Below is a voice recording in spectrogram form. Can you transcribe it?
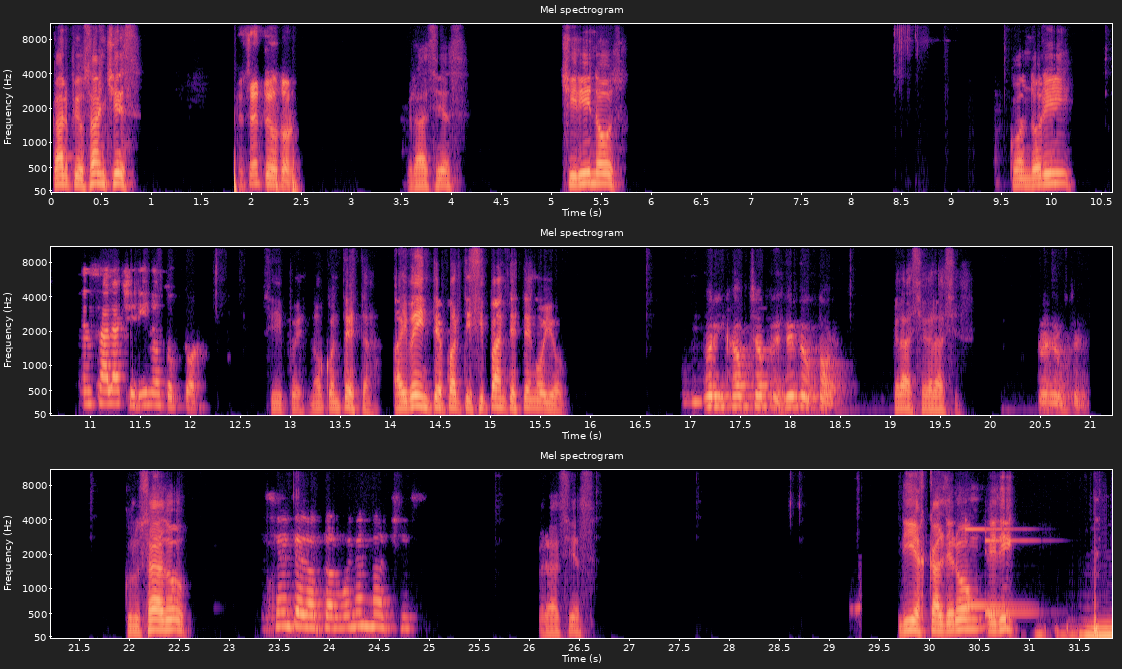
Carpio Sánchez, Presente, doctor. gracias. Chirinos. Condorí, En sala Chirinos, doctor. sí, pues, no contesta. Hay 20 participantes, tengo yo. Presente, doctor. Gracias, gracias. Gracias a usted. Cruzado, Presente, doctor. Buenas noches. gracias. Díaz Calderón, Edith,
